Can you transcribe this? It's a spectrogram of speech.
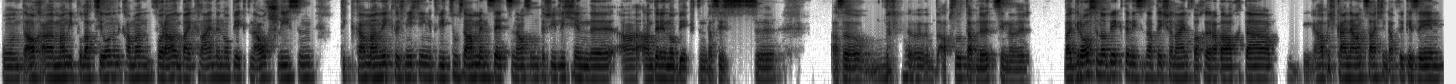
Und auch äh, Manipulationen kann man vor allem bei kleinen Objekten ausschließen. Die kann man wirklich nicht irgendwie zusammensetzen aus unterschiedlichen äh, anderen Objekten. Das ist äh, also absoluter Blödsinn, oder? Bei großen Objekten ist es natürlich schon einfacher, aber auch da habe ich keine Anzeichen dafür gesehen,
